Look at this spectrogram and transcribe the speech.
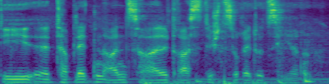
die äh, Tablettenanzahl drastisch zu reduzieren.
